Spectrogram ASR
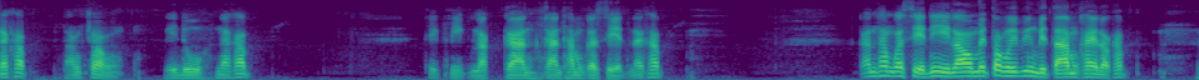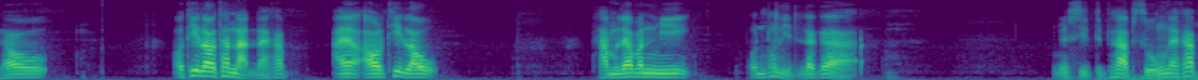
นะครับทางช่องได้ดูนะครับ เทคนิคหลักการการทำเกษตรนะครับ การทำเกษตรนี่เราไม่ต้องไปวิ่งไปตามใครหรอกครับ เรา เอาที่เราถนัดนะครับ เอาเอาที่เราทำแล้วมันมีผลผลิตแล้วก็ มีประสิทธิภาพสูงนะครับ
